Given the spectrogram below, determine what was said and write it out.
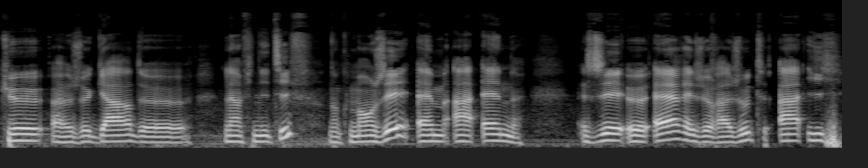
que euh, je garde euh, l'infinitif, donc manger, M-A-N-G-E-R, et je rajoute A-I.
